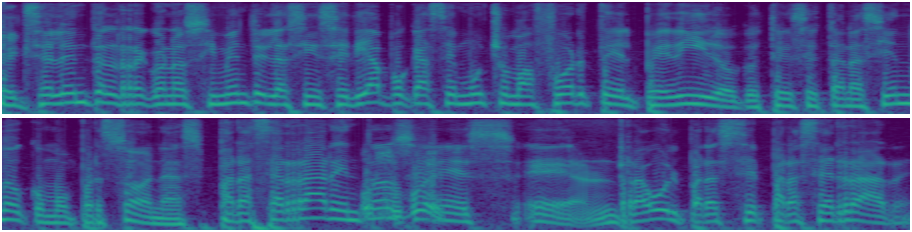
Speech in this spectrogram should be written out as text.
Excelente el reconocimiento y la sinceridad porque hace mucho más fuerte el pedido que ustedes están haciendo como personas. Para cerrar entonces, eh, Raúl, para, para cerrar,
